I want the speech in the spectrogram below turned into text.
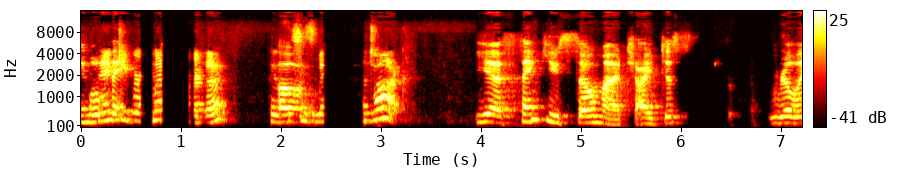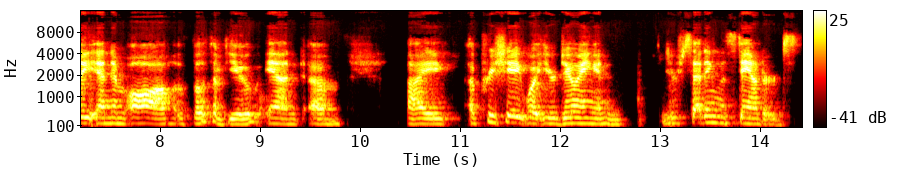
And well, thank, thank, you very much, Martha, because oh, this has been a talk. Yes, thank you so much. I just really am in awe of both of you. And um, I appreciate what you're doing and you're setting the standards.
